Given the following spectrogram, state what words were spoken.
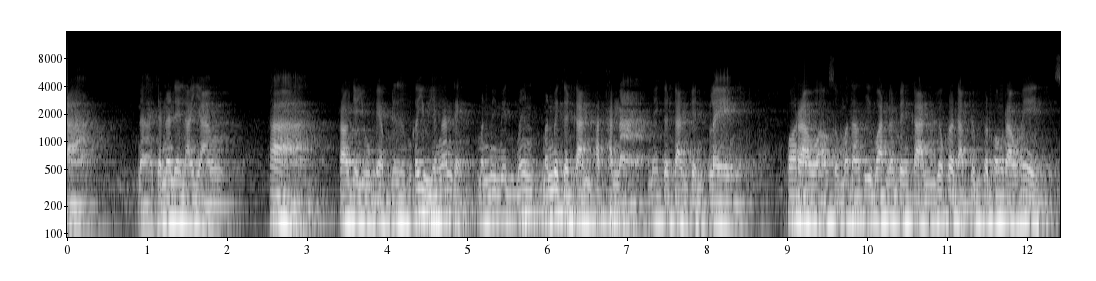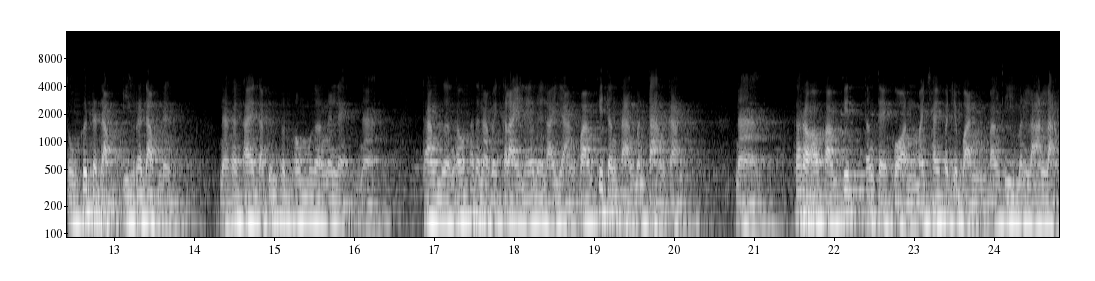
ดานะฉะนั้นในหลายอย่างถ้าเราจะอยู่แบบเดิมก็อยู่อย่างนั้นแหละมันไม่ไม,ไม่มันไม่เกิดการพัฒนาไม่เกิดการเปลี่ยนแปลง เพราะเราเอาสมมาตั้งที่วัดนั้นเป็นการยกระดับชุมชนของเราให้สูงขึ้นระดับอีกระดับหนึ่งนะคล้ายๆกับชุมชนของเมืองนั่นแหละนะทางเมืองเขาก็พัฒนาไปไกลแล้วหลายๆอย่างความคิดต่างๆ มันต่างกันนะ ถ้าเราเอาความคิดตั้งแต่ก่อนมาใช้ปัจจุบัน บางทีมันล้าหลัง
